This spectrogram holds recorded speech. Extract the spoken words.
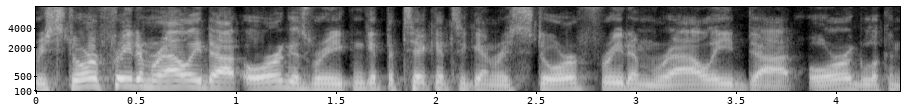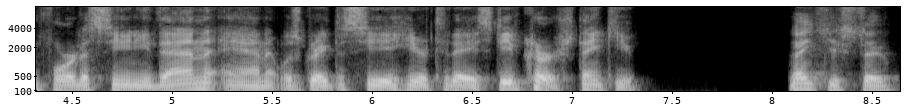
RestoreFreedomRally.org is where you can get the tickets. Again, RestoreFreedomRally.org. Looking forward to seeing you then. And it was great to see you here today. Steve Kirsch, thank you. Thank you, Stew.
